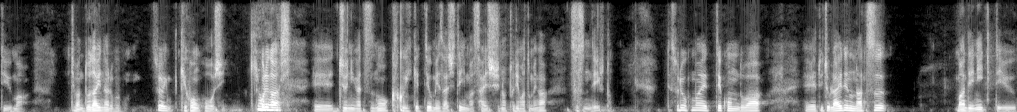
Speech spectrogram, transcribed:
ていう、まあ、一番土台になる部分。それが基本方針。基本これがえー12月の閣議決定を目指して今最終の取りまとめが進んでいると。でそれを踏まえて今度は、えっ、と、一応来年の夏までにっていう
